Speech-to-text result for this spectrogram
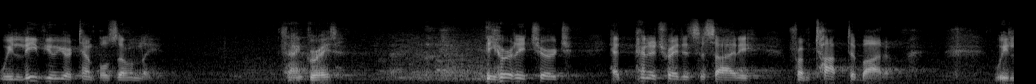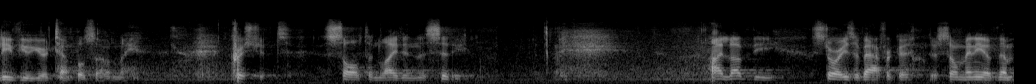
We leave you your temples only. That great? The early church had penetrated society from top to bottom. We leave you your temples only. Christians, salt and light in the city. I love the stories of Africa. There's so many of them.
